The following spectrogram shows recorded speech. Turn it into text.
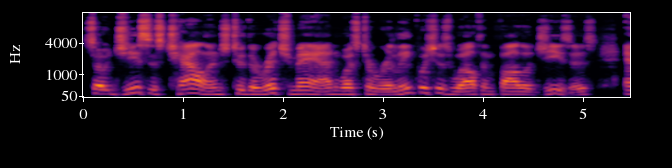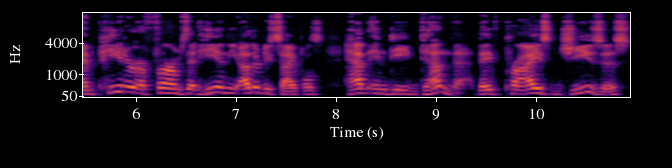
So Jesus' challenge to the rich man was to relinquish his wealth and follow Jesus. And Peter affirms that he and the other disciples have indeed done that. They've prized Jesus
